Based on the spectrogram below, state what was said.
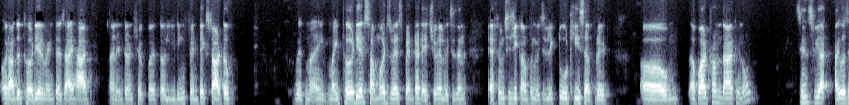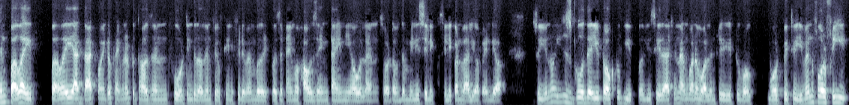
or rather third year winters i had an internship with a leading fintech startup with my my third year summers were spent at HUL which is an fmcg company which is like totally separate. Um, apart from that you know since we are i was in Powai, Powai at that point of time you know 2014 2015 if you remember it was the time of housing TinyOwl and sort of the mini silicon valley of india so you know, you just go there, you talk to people, you say that you know I'm going to volunteer to work work with you even for free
